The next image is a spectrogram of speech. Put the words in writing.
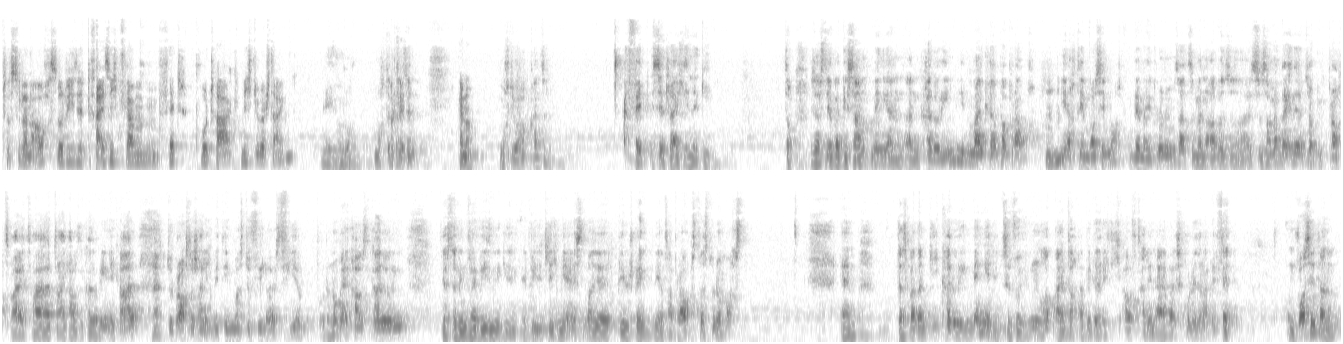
tust du dann auch so diese 30 Gramm Fett pro Tag nicht übersteigen? Nee, oder? Macht ja keinen Sinn. Genau. Macht überhaupt keinen Sinn. Fett ist ja gleich Energie. So, das heißt, ich habe eine Gesamtmenge an, an Kalorien, die mein Körper braucht, Mhm. je nachdem, was ich mache. Wenn man den Grundumsatz und meinen Arbeit alles zusammenrechnet, ich, brauche 2, 2, 3000 Kalorien, egal. Ja. Du brauchst wahrscheinlich mit dem, was du viel läufst, 4 oder noch mehr 1000 Kalorien. Das ist auf jeden Fall wesentlich, wesentlich mehr essen, weil du dementsprechend mehr verbrauchst, was du da machst. Ähm, dass man dann die Kalorienmenge, die ich zur Verfügung habe, einfach wieder richtig aufteilt in Eiweiß, Kohlenhydrate, Fett. Und was ich dann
